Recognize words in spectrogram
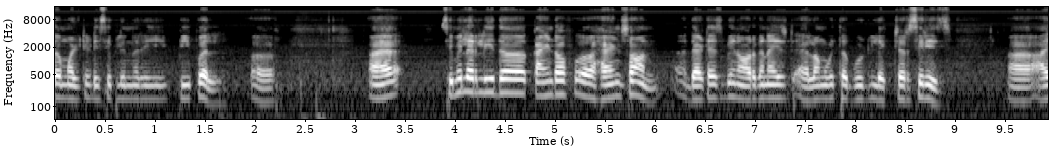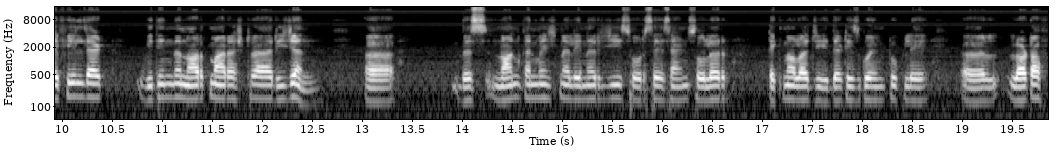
the multidisciplinary people. Uh, similarly, the kind of uh, hands-on that has been organized along with a good lecture series, uh, I feel that within the North Maharashtra region, uh, this non-conventional energy sources and solar technology that is going to play a lot of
